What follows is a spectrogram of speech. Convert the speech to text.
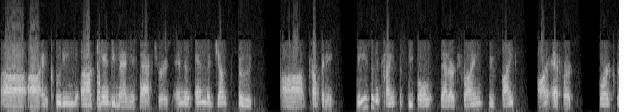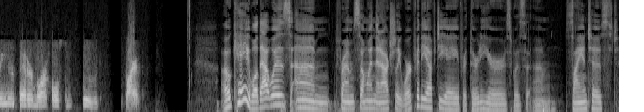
including uh, candy manufacturers and the, and the junk food uh, companies. These are the kinds of people that are trying to fight our efforts for a cleaner, better, more wholesome food environment. Okay, well, that was um, from someone that actually worked for the FDA for 30 years, was um, scientist,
